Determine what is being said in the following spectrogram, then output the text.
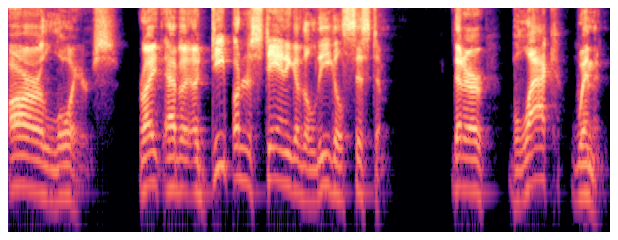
are lawyers, right? Have a, a deep understanding of the legal system that are black women.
